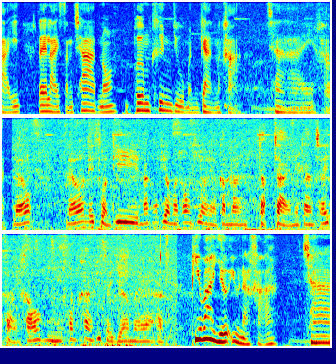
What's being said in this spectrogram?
ลาย ๆ หลาย ๆ สัญชาติเนาะเพิ่มขึ้นอยู่เหมือนกันค่ะใช่ค่ะแล้วแล้วในส่วนที่นักท่องเที่ยวมาท่องเที่ยวเนี่ยกำลังจับจ่ายในการใช้สอยเขามีค่อนข้างที่จะเยอะไหมอะครับพี่ว่าเยอะอยู่นะคะ ใช่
